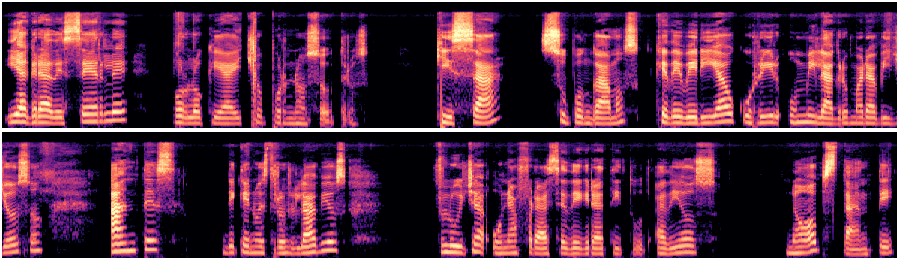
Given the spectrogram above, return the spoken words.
y agradecerle por lo que ha hecho por nosotros. Quizá supongamos que debería ocurrir un milagro maravilloso antes de que nuestros labios fluya una frase de gratitud a Dios. No obstante,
